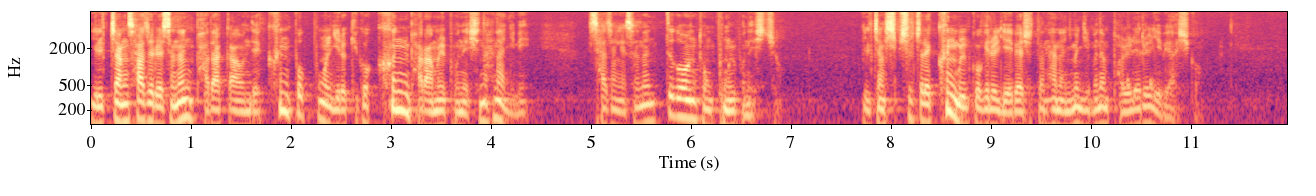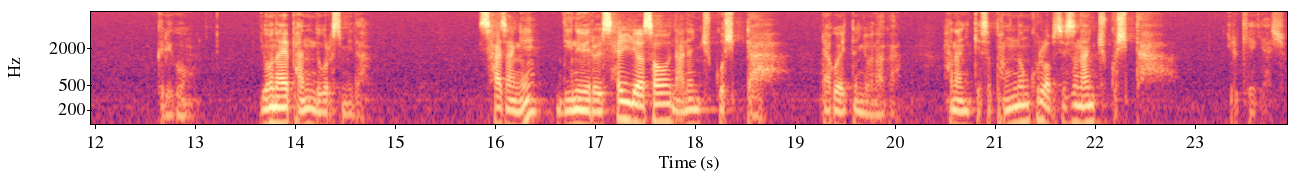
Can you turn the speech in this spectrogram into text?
1장 4절에서는 바다 가운데 큰 폭풍을 일으키고 큰 바람을 보내신 하나님이 4장에서는 뜨거운 동풍을 보내시죠. 1장 17절에 큰 물고기를 예배하셨던 하나님은 이번엔 벌레를 예배하시고 그리고 요나의 반응도 그렇습니다. 4장에 니느웨를 살려서 나는 죽고 싶다 라고 했던 요나가 하나님께서 박넝쿨을 없애서 난 죽고 싶다 이렇게 얘기하죠.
